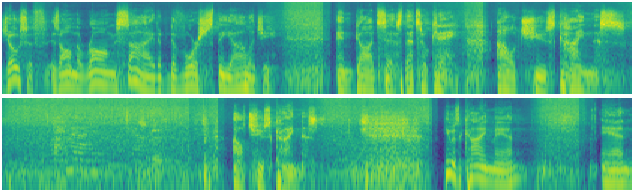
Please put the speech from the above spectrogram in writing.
Joseph is on the wrong side of divorce theology. And God says, That's okay. I'll choose kindness. I'll choose kindness. He was a kind man. And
